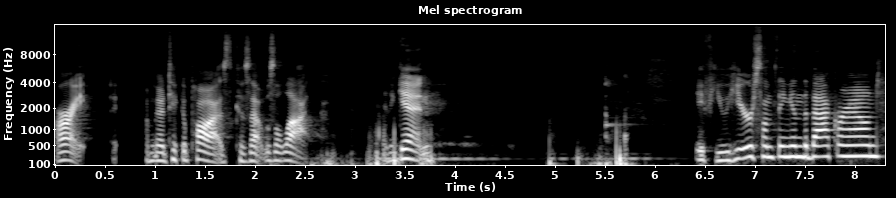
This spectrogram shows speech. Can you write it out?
All right, I'm going to take a pause because that was a lot. And again, if you hear something in the background,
